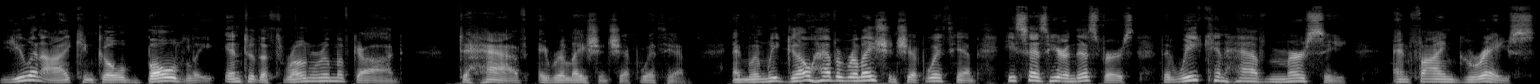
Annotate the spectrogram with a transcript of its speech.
you and I can go boldly into the throne room of God to have a relationship with him. And when we go have a relationship with him, he says here in this verse that we can have mercy and find grace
